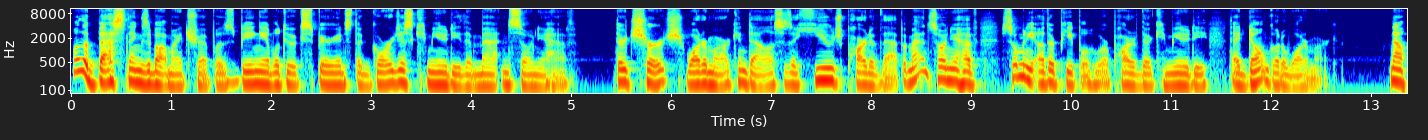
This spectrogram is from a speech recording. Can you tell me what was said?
One of the best things about my trip was being able to experience the gorgeous community that Matt and Sonia have. Their church, Watermark in Dallas, is a huge part of that, but Matt and Sonia have so many other people who are part of their community that don't go to Watermark. Now,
